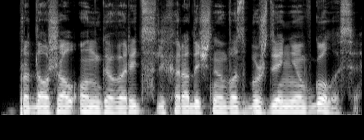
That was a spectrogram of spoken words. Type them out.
— продолжал он говорить с лихорадочным возбуждением в голосе.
